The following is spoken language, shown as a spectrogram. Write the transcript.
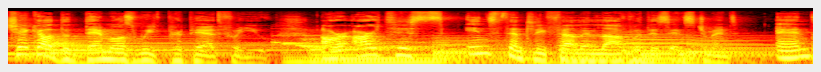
Check out the demos we've prepared for you. Our artists instantly fell in love with this instrument and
